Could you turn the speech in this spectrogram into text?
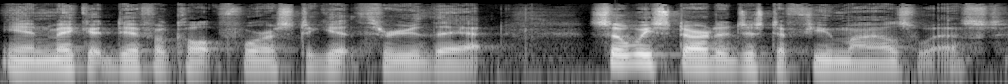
and make it difficult for us to get through that. So we started just a few miles west.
